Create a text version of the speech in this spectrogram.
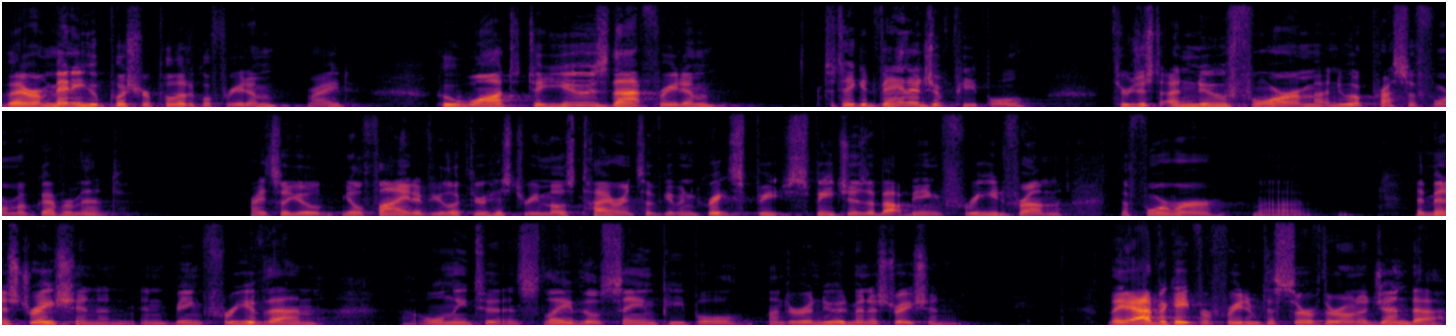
there are many who push for political freedom, right? Who want to use that freedom to take advantage of people through just a new form, a new oppressive form of government. Right? So you'll, you'll find, if you look through history, most tyrants have given great speech, speeches about being freed from the former uh, administration and, and being free of them, Uh, only to enslave those same people under a new administration. They advocate for freedom to serve their own agenda.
